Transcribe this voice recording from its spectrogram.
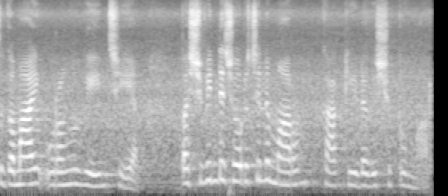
സുഖമായി ഉറങ്ങുകയും ചെയ്യാം. പശുവിന്റെ ചൊറിച്ചിലും മാറും കാക്കിയുടെ വിശപ്പും മാറും.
